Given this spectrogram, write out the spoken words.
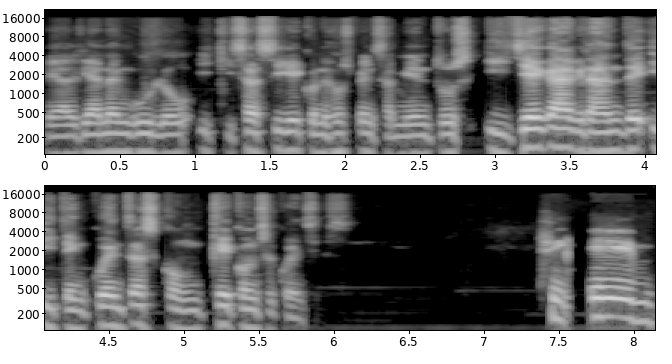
eh, Adriana Angulo y quizás sigue con esos pensamientos y llega a grande y te encuentras con qué consecuencias? Sí, em,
